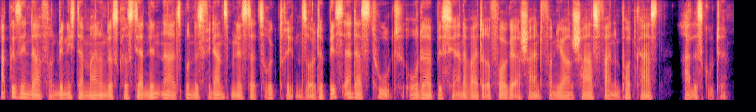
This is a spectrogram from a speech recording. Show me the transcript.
Abgesehen davon bin ich der Meinung, dass Christian Lindner als Bundesfinanzminister zurücktreten sollte. Bis er das tut oder bis hier eine weitere Folge erscheint von Jörn Schaas feinem Podcast. Alles Gute.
